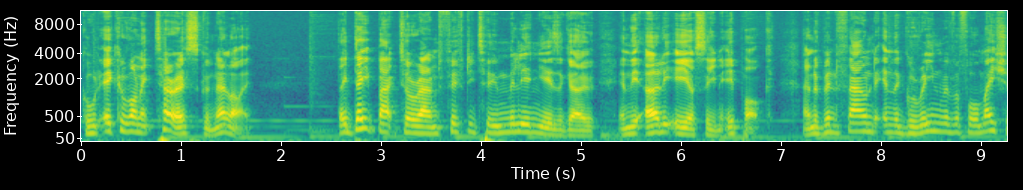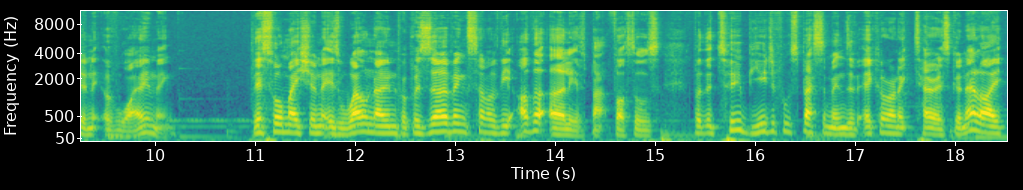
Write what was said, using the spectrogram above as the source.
called Icaronycteris gunnelli. They date back to around 52 million years ago in the early Eocene epoch, and have been found in the Green River Formation of Wyoming. This formation is well known for preserving some of the other earliest bat fossils, but the two beautiful specimens of Icaronycteris gunnelli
